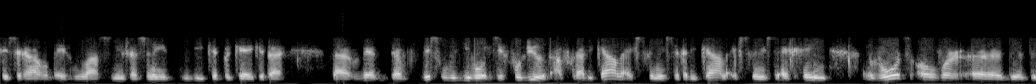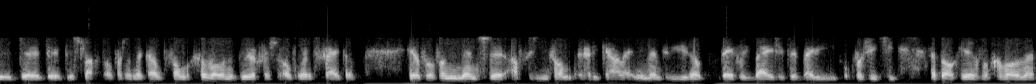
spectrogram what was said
gisteravond, een van de laatste nieuwsuitzendingen die ik heb bekeken, daar daar, werd, daar wisselden die woorden zich voortdurend af. Radicale extremisten, radicale extremisten. En geen woord over uh, de, de, de, de, de slachtoffers aan de kant van gewone burgers. Over het feit dat heel veel van die mensen, afgezien van radicale elementen die er wel degelijk bij zitten bij die oppositie, dat ook heel veel gewone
